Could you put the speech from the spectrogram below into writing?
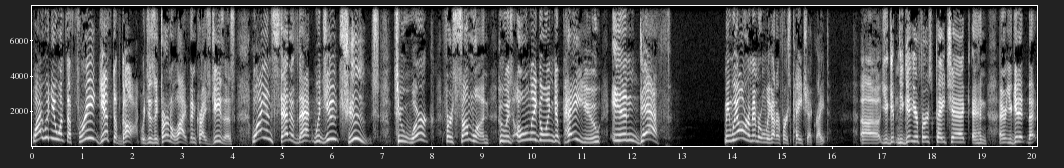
why wouldn't you want the free gift of God, which is eternal life in Christ Jesus? Why instead of that would you choose to work for someone who is only going to pay you in death. I mean, we all remember when we got our first paycheck, right? Uh, you get you get your first paycheck, and, and you get it that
